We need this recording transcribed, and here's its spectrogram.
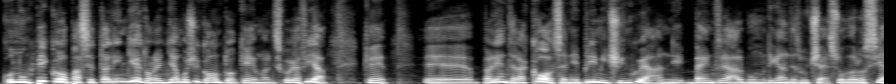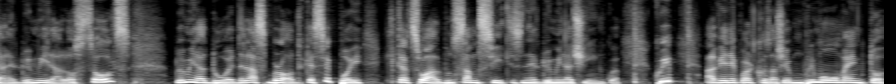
con un piccolo passetto all'indietro rendiamoci conto che è una discografia che eh, praticamente raccolse nei primi cinque anni ben tre album di grande successo, ovvero sia nel 2000 Lost Souls, 2002 The Last Broadcast e poi il terzo album Some Cities nel 2005. Qui avviene qualcosa, c'è un primo momento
